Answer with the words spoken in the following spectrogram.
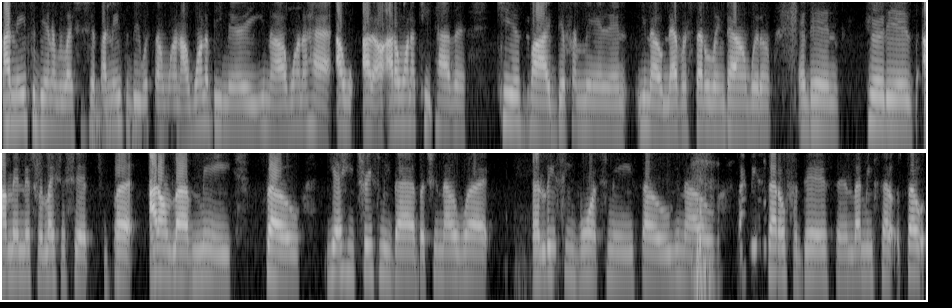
I need to be in a relationship. I need to be with someone. I want to be married. You know, I want to have, I, I, I don't want to keep having kids by different men and, you know, never settling down with them. And then here it is, I'm in this relationship, but I don't love me. So, yeah, he treats me bad, but you know what? At least he wants me. So, you know, let me settle for this and let me settle. So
